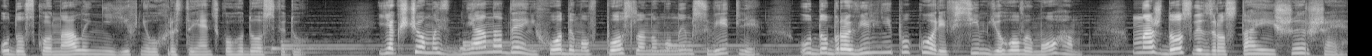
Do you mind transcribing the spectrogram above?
удосконаленні їхнього християнського досвіду. Якщо ми з дня на день ходимо в посланому ним світлі, у добровільній покорі всім його вимогам, наш досвід зростає і ширшає,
